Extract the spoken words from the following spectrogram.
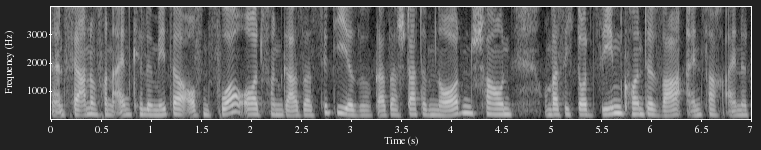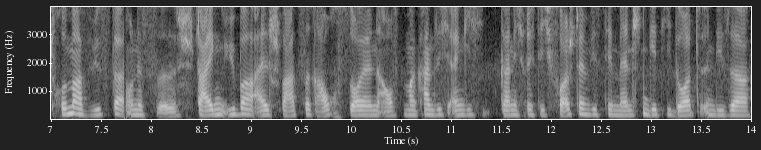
Entfernung von einem Kilometer auf den Vorort von Gaza City, also Gaza Stadt im Norden schauen. Und was ich dort sehen konnte, war einfach eine Trümmerwüste. Und es steigen überall schwarze Rauchsäulen auf. Man kann sich eigentlich gar nicht richtig vorstellen, wie es den Menschen geht, die dort in dieser,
